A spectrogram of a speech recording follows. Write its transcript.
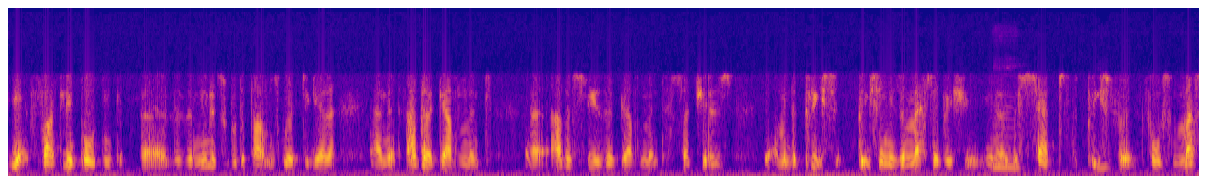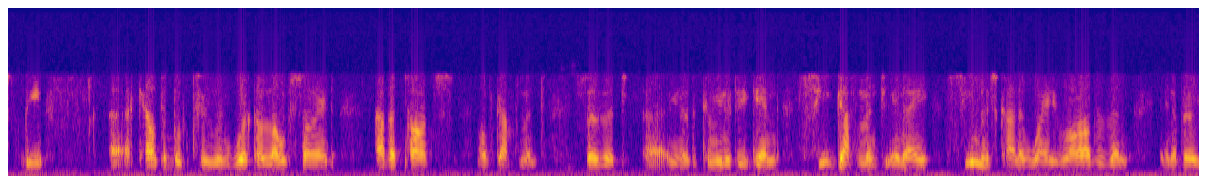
Yeah, it's vitally important uh, that the municipal departments work together and that other government, uh, other spheres of government, such as, I mean, the police, policing is a massive issue. You know, the SAPS, the police force must be uh, accountable to and work alongside other parts of government so that, uh, you know, the community again see government in a seamless kind of way rather than in a very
